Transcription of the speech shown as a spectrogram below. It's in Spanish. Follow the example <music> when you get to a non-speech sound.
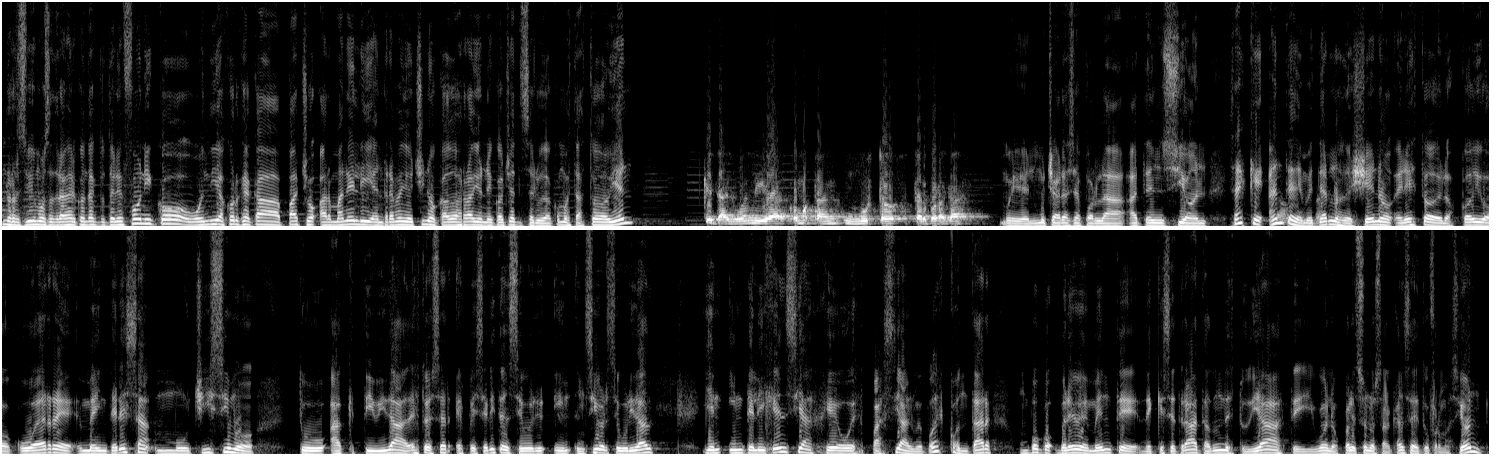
Nos recibimos a través del contacto telefónico. Buen día, Jorge. Acá Pacho Armanelli en Remedio Chino, K2 Radio Necochet te saluda. ¿Cómo estás? ¿Todo bien? ¿Qué tal? Buen día. ¿Cómo están? Un gusto estar por acá. Muy bien, muchas gracias por la atención. ¿Sabes que antes de meternos de lleno en esto de los códigos QR, me interesa muchísimo tu actividad, esto de ser especialista en, en, ciberseguridad y en inteligencia geoespacial. ¿Me puedes contar un poco brevemente de qué se trata, dónde estudiaste y bueno, cuáles son los alcances de tu formación?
